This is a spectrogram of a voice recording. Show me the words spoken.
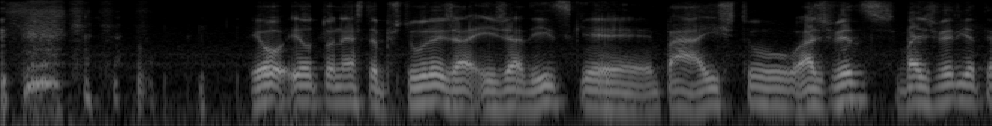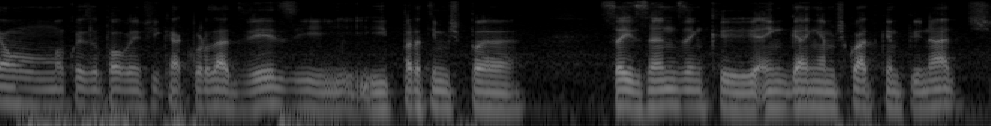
Eu estou nesta postura já, e já disse que é pá, isto às vezes vais ver e até é uma coisa para o Benfica acordar de vez e, e partimos para seis anos em que, em que ganhamos quatro campeonatos,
